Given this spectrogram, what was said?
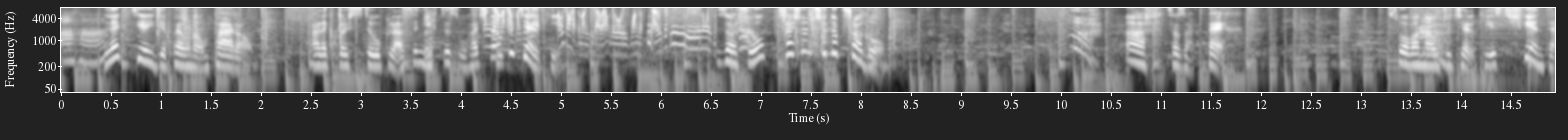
Aha. Lekcja idzie pełną parą, ale ktoś z tyłu klasy nie chce słuchać nauczycielki. Zosiu, przesiądź się do przodu. Ach, co za pech. Słowa nauczycielki jest święte.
